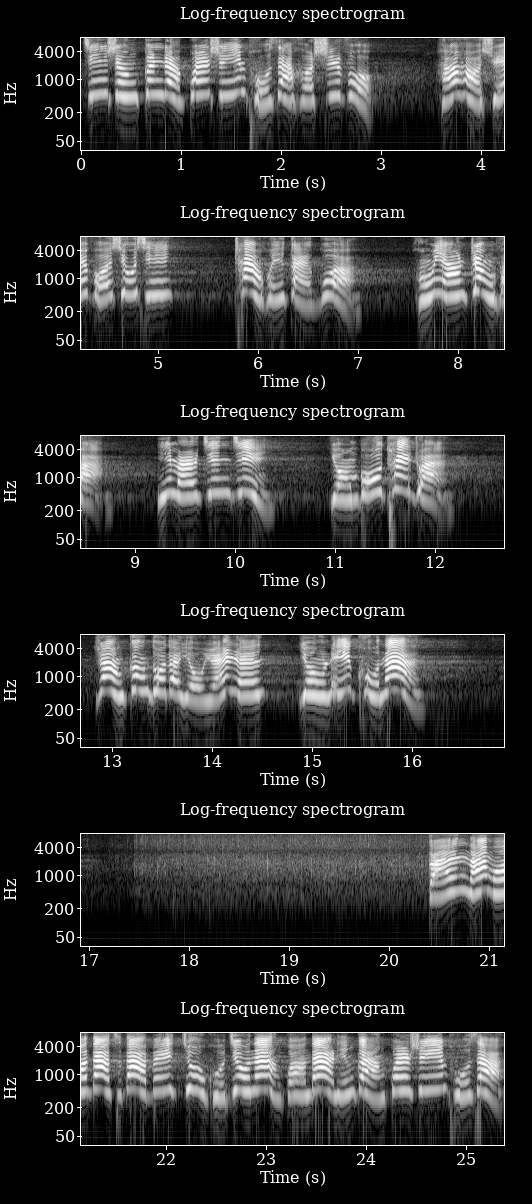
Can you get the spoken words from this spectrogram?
今生跟着观世音菩萨和师父，好好学佛修心，忏悔改过，弘扬正法，一门精进。永不退转，让更多的有缘人永离苦难。感恩南无大慈大悲救苦救难广大灵感观世音菩萨，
